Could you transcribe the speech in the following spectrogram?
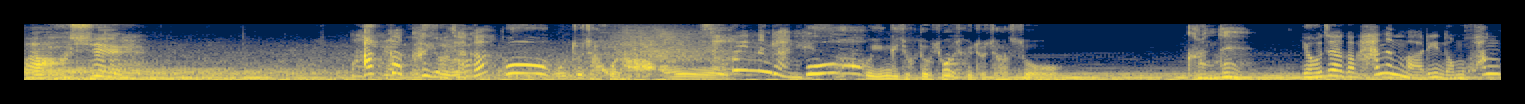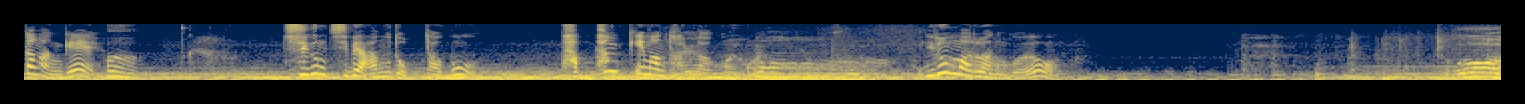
아가씨. 아까 그 여자가 어, 쫓아오나. 서 있는 게 아니겠어. 그 인기 적대 없이 어떻게 쫓아왔어? 그런데 여자가 하는 말이 너무 황당한 게 어. 지금 집에 아무도 없다고 밥 한 끼만 달라고 이런 말을 하는 거예요. 여보,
